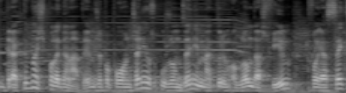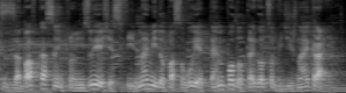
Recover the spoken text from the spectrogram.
Interaktywność polega na tym, że po połączeniu z urządzeniem, na którym oglądasz film, Twoja seks zabawka synchronizuje się z filmem i dopasowuje tempo do tego, co widzisz na ekranie.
